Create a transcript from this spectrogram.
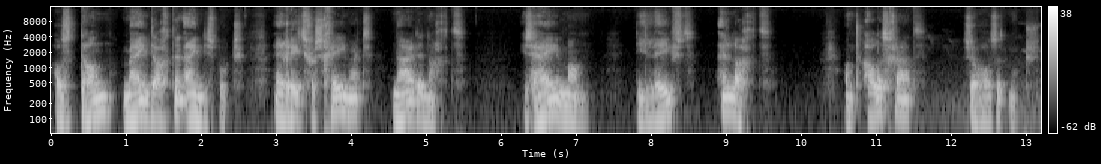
Als dan mijn dag ten einde spoedt en reeds verschemert naar de nacht, is hij een man die leeft en lacht, want alles gaat zoals het moet.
